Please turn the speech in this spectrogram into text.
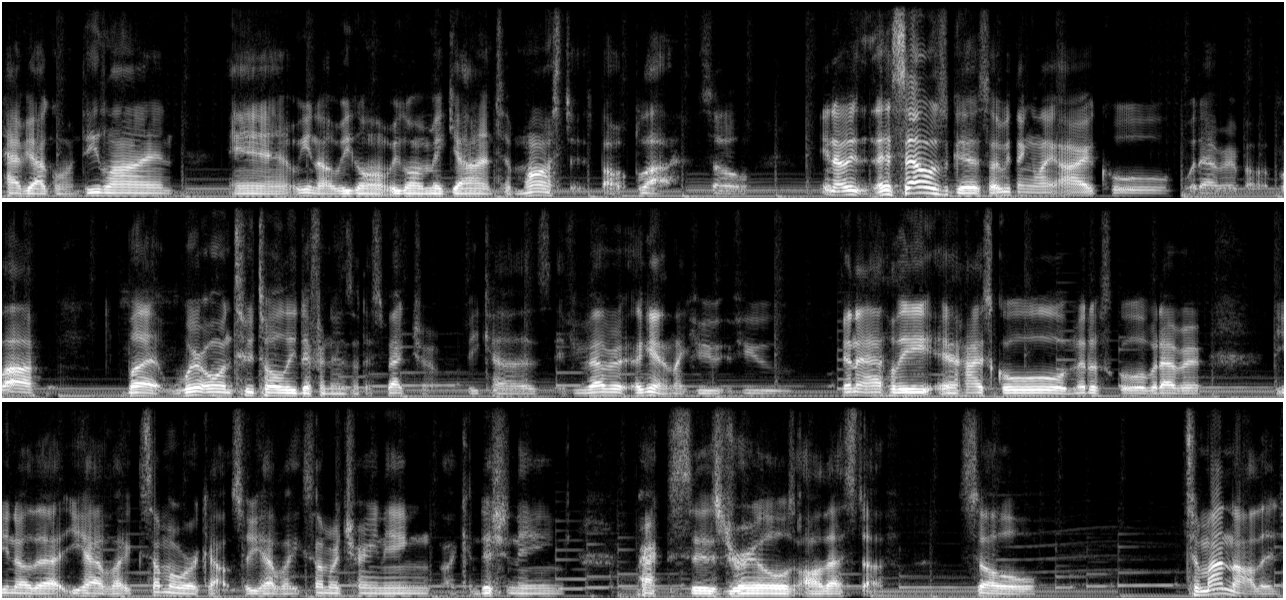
have y'all going D line, and you know, we going we gonna make y'all into monsters." Blah blah blah. So, you know, it, it sounds good. So we think like, all right, cool, whatever, blah blah blah but we're on two totally different ends of the spectrum because if you've ever again like if you if you've been an athlete in high school or middle school or whatever you know that you have like summer workouts. So you have like summer training like conditioning practices drills all that stuff. So to my knowledge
